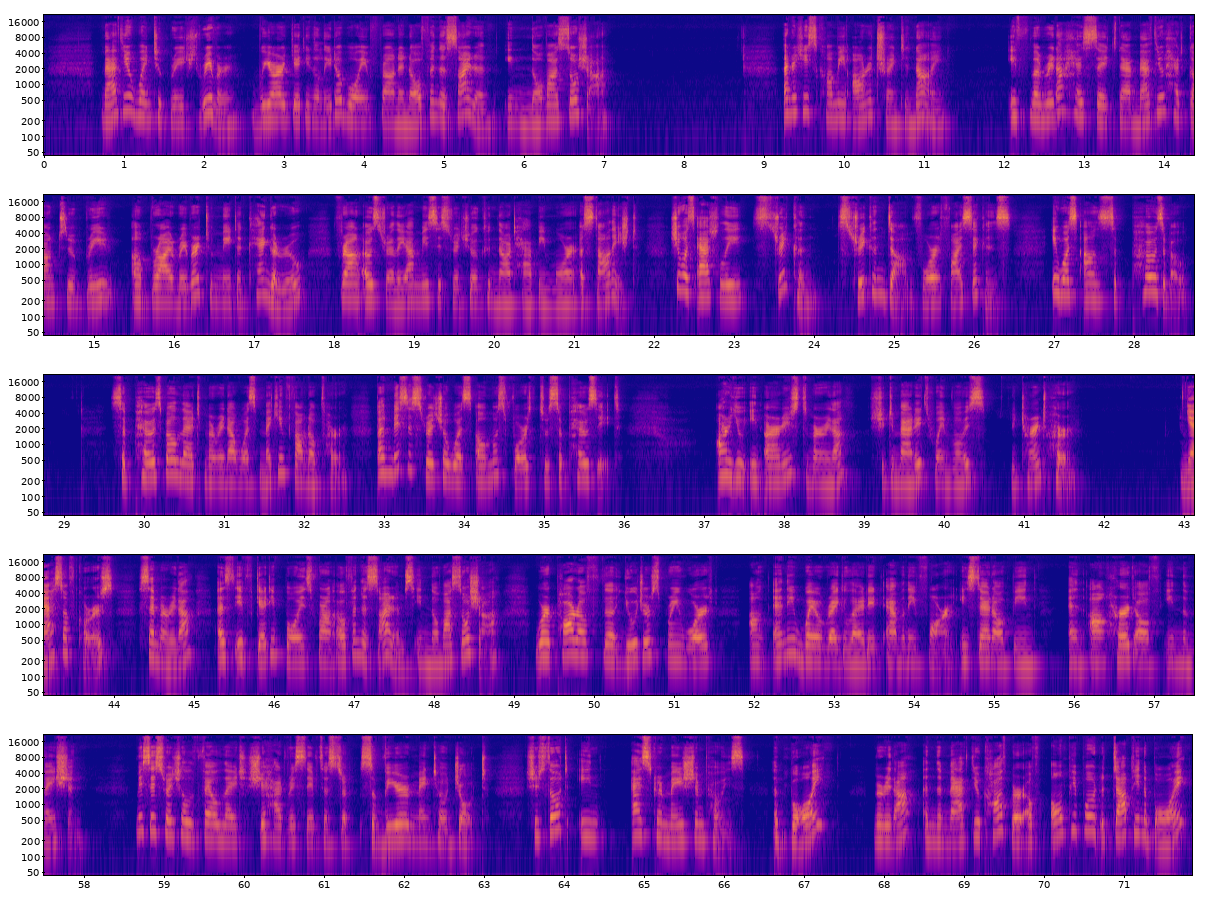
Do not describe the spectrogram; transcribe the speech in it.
Matthew went to Bright River. We are getting a little boy from an orphan asylum in Nova Scotia. And he's coming on a train tonight. If Marilla had said that Matthew had gone to Bri- uh, Bright River to meet a kangaroo from Australia, Mrs. Rachel could not have been more astonished. She was actually stricken, stricken dumb for five seconds. It was unsupposable. Supposable that Marilla was making fun of her, but Mrs. Rachel was almost forced to suppose it. Are you in earnest, Marilla? She demanded when voice returned to her. Yes, of course, said Marilla, as if getting boys from orphan asylums in Nova Scotia were part of the usual spring work on any well regulated Avonlea farm instead of being an unheard of innovation. Mrs. Rachel felt like she had received a se severe mental jolt. She thought in exclamation points. A boy? Marilla and Matthew Cuthbert of all people adopting the boy?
